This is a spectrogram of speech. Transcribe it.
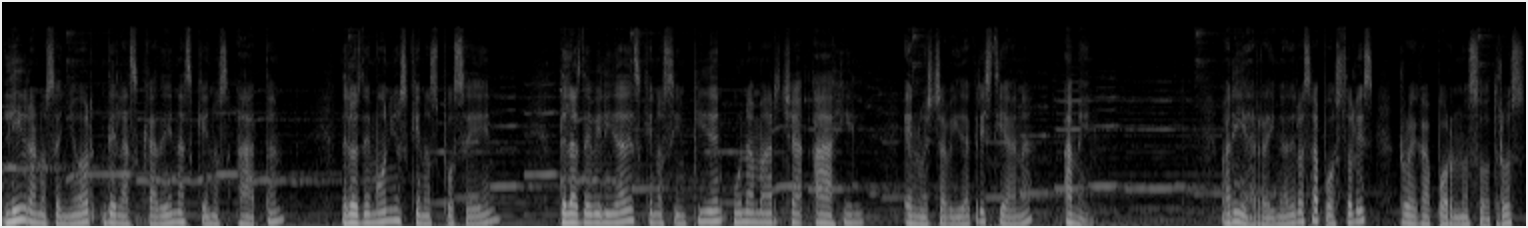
Líbranos, Señor, de las cadenas que nos atan, de los demonios que nos poseen, de las debilidades que nos impiden una marcha ágil en nuestra vida cristiana. Amén. María, Reina de los Apóstoles, ruega por nosotros.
